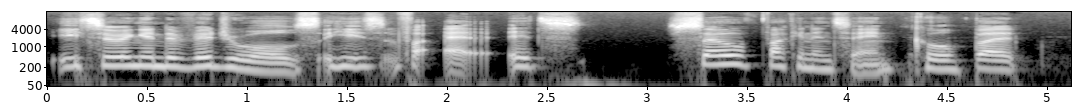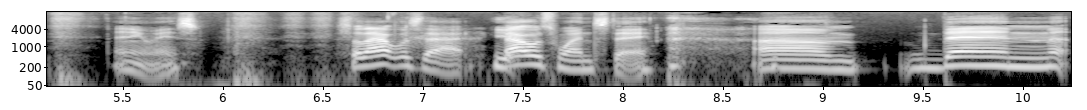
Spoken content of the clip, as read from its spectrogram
he's suing individuals. He's fu- eh, it's so fucking insane. Cool. But anyways. So that was that. That was Wednesday. Um then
